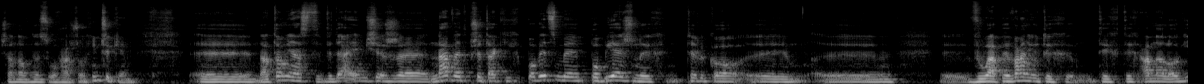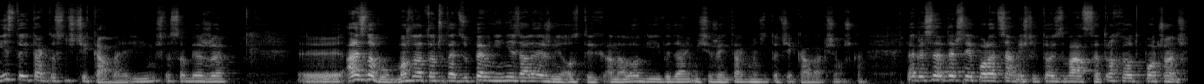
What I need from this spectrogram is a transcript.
szanowny słuchaczu, Chińczykiem. Yy, Natomiast wydaje mi się, że nawet przy takich powiedzmy pobieżnych tylko yy, wyłapywaniu tych, tych, tych analogii jest to i tak dosyć ciekawe i myślę sobie, że ale znowu, można to czytać zupełnie niezależnie od tych analogii wydaje mi się, że i tak będzie to ciekawa książka. Także serdecznie polecam, jeśli ktoś z Was chce trochę odpocząć,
